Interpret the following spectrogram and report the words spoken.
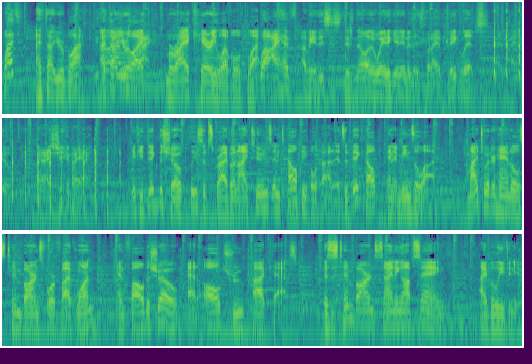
What? I thought you were black. I thought thought I you were like black. Mariah Carey level of black. Well, I have. I mean, this is. There's no other way to get into this, but I have big lips. I, I do, and I shave my head. If you dig the show, please subscribe on iTunes and tell people about it. It's a big help and it means a lot. My Twitter handle is TimBarnes451 and follow the show at All True Podcast. This is Tim Barnes signing off saying, I believe in you.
